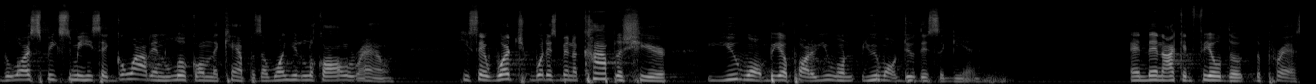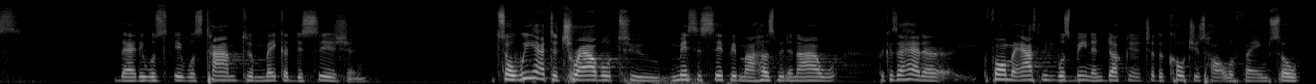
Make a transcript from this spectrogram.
the Lord speaks to me. He said, Go out and look on the campus. I want you to look all around. He said, What, what has been accomplished here, you won't be a part of. You won't, you won't do this again. And then I can feel the, the press that it was, it was time to make a decision. So we had to travel to Mississippi, my husband and I, because I had a former athlete was being inducted into the Coaches Hall of Fame. So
